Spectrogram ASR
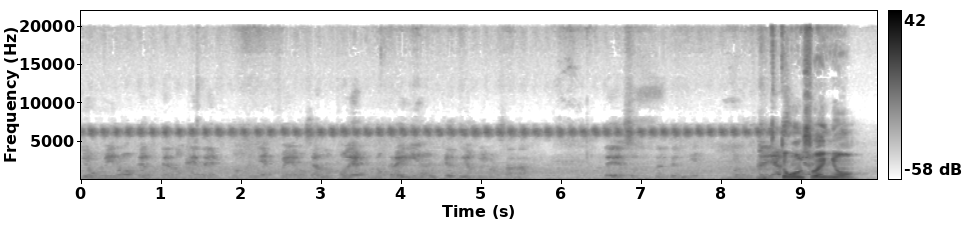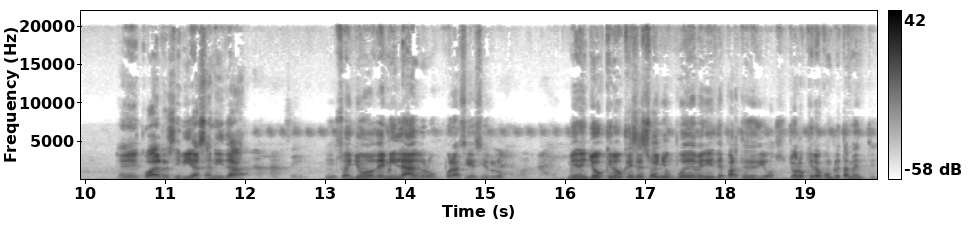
Dios miró que usted no, tiene, no tenía fe, o sea, no, podía, no creía en que Dios lo iba a sanar de eso que usted tenía. Porque usted ya Tuvo un sueño en el cual recibía sanidad. Ajá, sí. Un sueño de milagro, por así decirlo. Claro, ajá, y- Miren, yo creo que ese sueño puede venir de parte de Dios. Yo lo quiero completamente.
